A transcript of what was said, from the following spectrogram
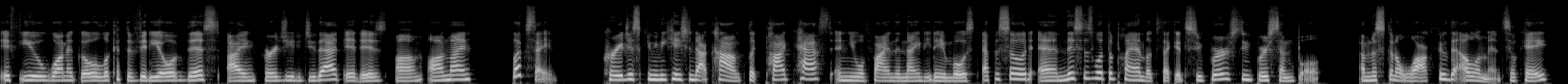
If you want to go look at the video of this, I encourage you to do that. It is um, on my website, courageouscommunication.com. Click podcast and you will find the 90 day most episode. And this is what the plan looks like. It's super, super simple. I'm just going to walk through the elements, okay?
